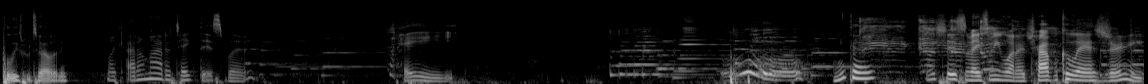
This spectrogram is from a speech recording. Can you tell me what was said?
police brutality? Like I don't know how to take this, but hey, Ooh. Okay. this just makes me want a tropical ass drink.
